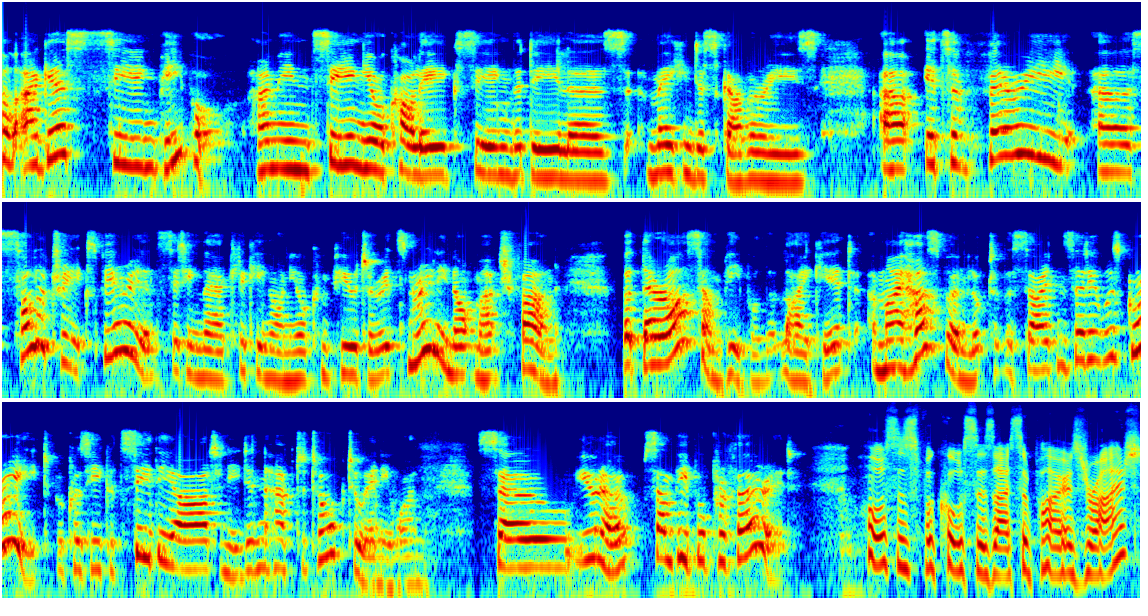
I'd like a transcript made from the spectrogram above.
Well, I guess seeing people. I mean, seeing your colleagues, seeing the dealers, making discoveries. Uh, it's a very uh, solitary experience sitting there clicking on your computer. It's really not much fun. But there are some people that like it. My husband looked at the site and said it was great because he could see the art and he didn't have to talk to anyone. So, you know, some people prefer it. Horses for courses, I suppose, right?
